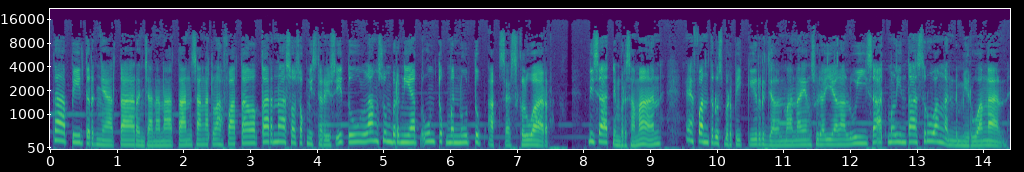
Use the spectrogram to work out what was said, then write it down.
Tapi ternyata rencana Nathan sangatlah fatal karena sosok misterius itu langsung berniat untuk menutup akses keluar. Di saat yang bersamaan, Evan terus berpikir jalan mana yang sudah ia lalui saat melintas ruangan demi ruangan.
